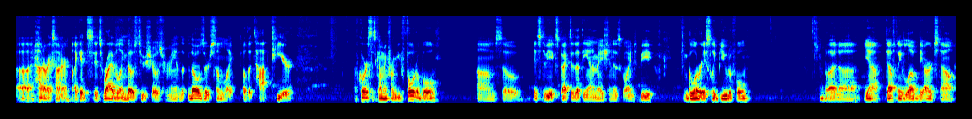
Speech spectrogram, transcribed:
Uh, and Hunter x Hunter, like it's it's rivaling those two shows for me, and th- those are some like of the top tier. Of course, it's coming from Ufotable, um, so it's to be expected that the animation is going to be gloriously beautiful. But uh, yeah, definitely love the art style.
